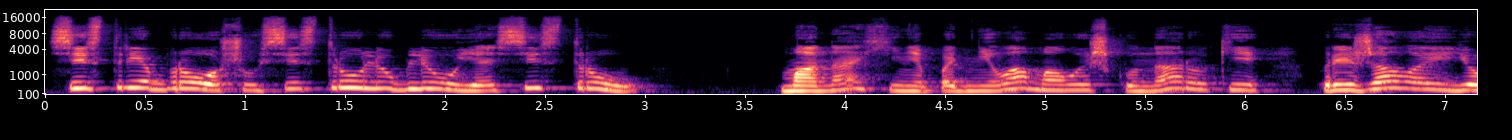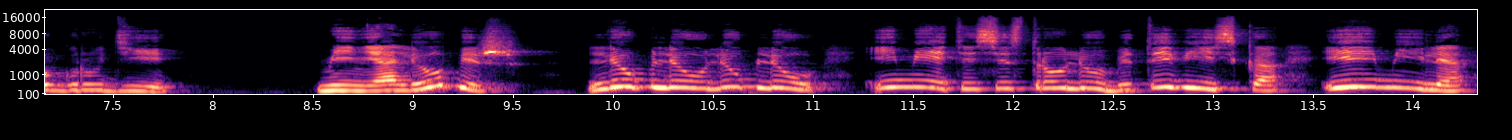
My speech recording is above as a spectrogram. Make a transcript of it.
«Сестре брошу, сестру люблю я, сестру!» Монахиня подняла малышку на руки, прижала ее к груди. «Меня любишь?» «Люблю, люблю! И Метя сестру любит, и Виська, и Эмиля!»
